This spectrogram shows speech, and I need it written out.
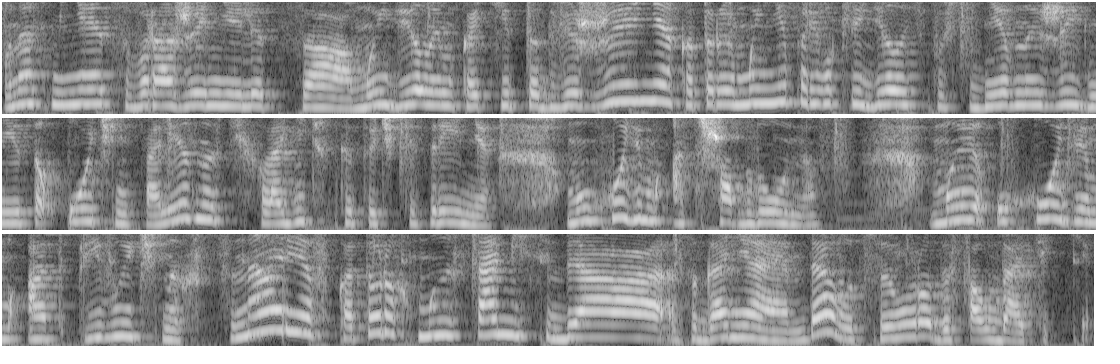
У нас меняется выражение лица, мы делаем какие-то движения, которые мы не привыкли делать в повседневной жизни. Это очень полезно с психологической точки зрения. Мы уходим от шаблонов, мы уходим от привычных сценариев, в которых мы сами себя загоняем, да, вот своего рода солдатики.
